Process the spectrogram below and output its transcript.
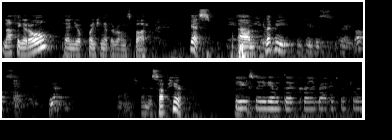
nothing at all, then you're pointing at the wrong spot. Yes. Um, let me do this square box. Yeah. turn this up here. Can you explain again what the curly brackets were for?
